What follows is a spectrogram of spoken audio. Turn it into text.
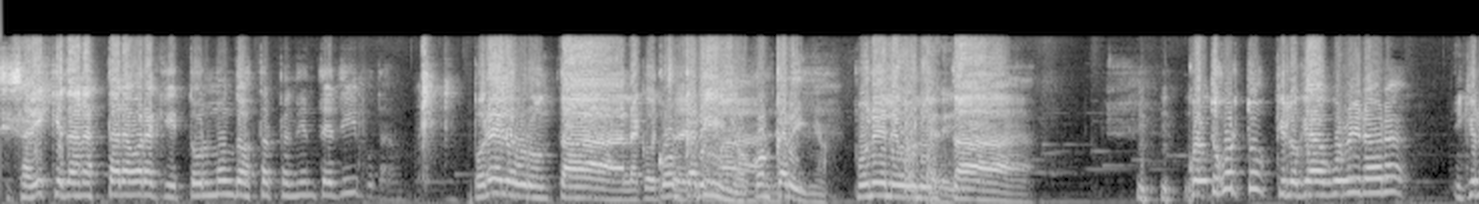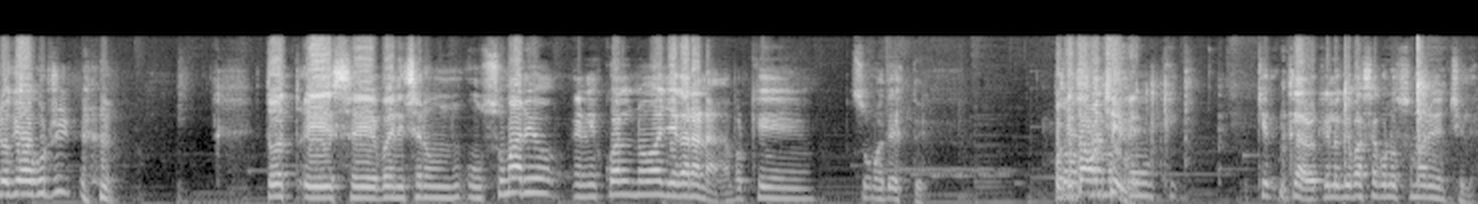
Si sabéis que te van a estar ahora que todo el mundo va a estar pendiente de ti, puta. Ponele voluntad a la concha Con cariño, con cariño. Ponele Con voluntad. Cuento corto, ¿qué es lo que va a ocurrir ahora? ¿Y qué es lo que va a ocurrir? Todo esto, eh, se va a iniciar un, un sumario en el cual no va a llegar a nada, porque Súmate este. Porque estamos en Chile. cómo que- que- claro, qué es lo que pasa con los sumarios en Chile.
